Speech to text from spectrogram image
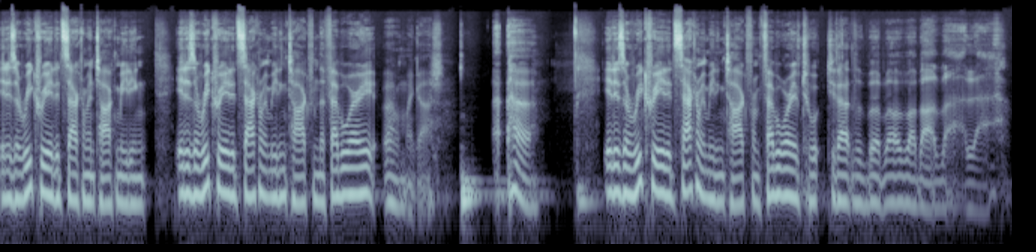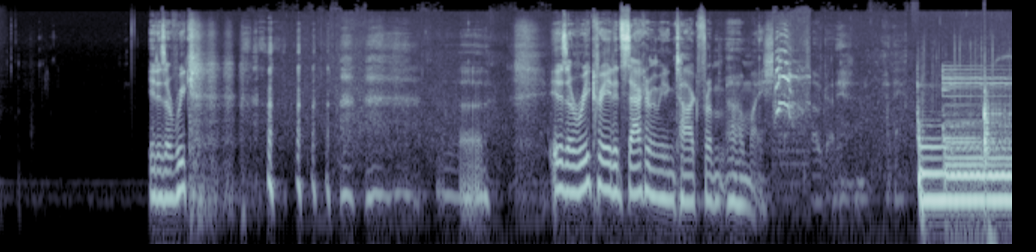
It is a recreated sacrament talk meeting. It is a recreated sacrament meeting talk from the February. Oh my gosh. it is a recreated sacrament meeting talk from February of 2000. Blah, blah, blah, blah, blah, blah. It is a it is a recreated sacrament meeting talk from. Oh my. Okay. okay. Welcome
